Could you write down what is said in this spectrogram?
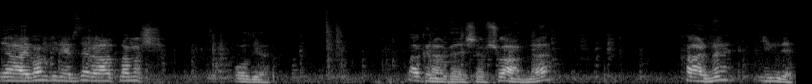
ve hayvan bir nebze rahatlamış oluyor. Bakın arkadaşlar şu anda karnı indi.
